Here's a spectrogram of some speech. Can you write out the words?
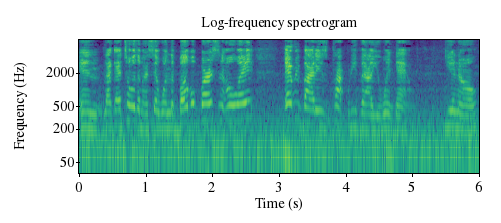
And like i told them i said when the bubble burst in 08 everybody's property value went down you know.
